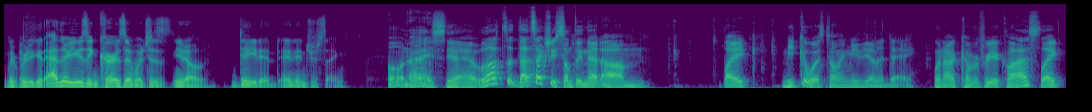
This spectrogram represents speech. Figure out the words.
they're pretty good, and they're using cursive, which is you know dated and interesting. Oh, nice. Yeah, well, that's that's actually something that um, like Mika was telling me the other day when I would cover for your class, like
